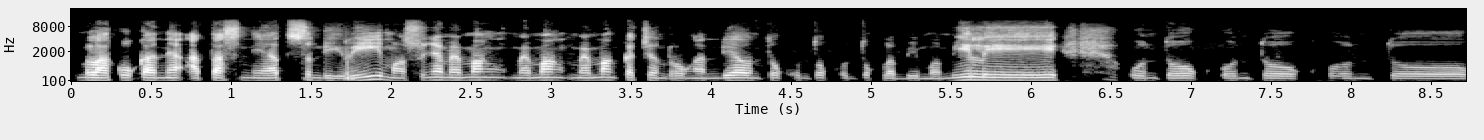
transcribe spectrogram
melakukannya atas niat sendiri maksudnya memang memang memang kecenderungan dia untuk untuk untuk lebih memilih untuk untuk untuk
